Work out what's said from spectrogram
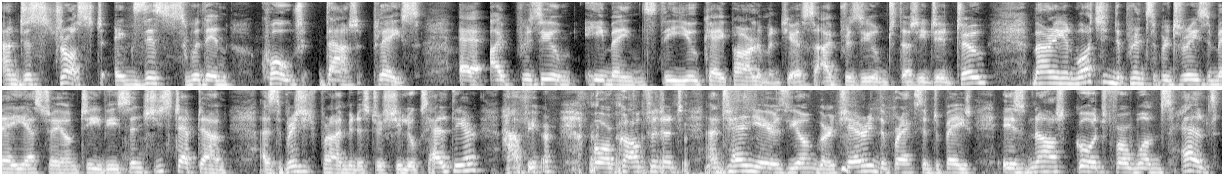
and distrust exists within quote that place. Uh, I presume he means the UK Parliament. Yes, I presumed that he did too. Marion, watching the Principal Theresa May yesterday on TV, since she stepped down as the British Prime Minister, she looks healthier, happier, more confident, and 10 years younger. Chairing the Brexit debate is not good for one's health.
